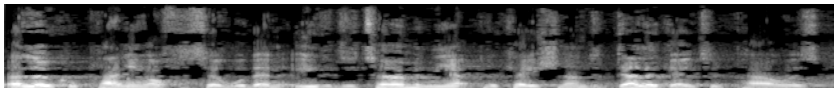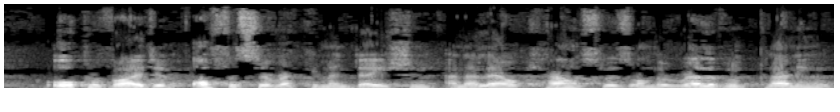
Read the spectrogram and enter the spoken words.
a local planning officer will then either determine the application under delegated powers or provide an officer recommendation and allow councillors on the relevant planning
